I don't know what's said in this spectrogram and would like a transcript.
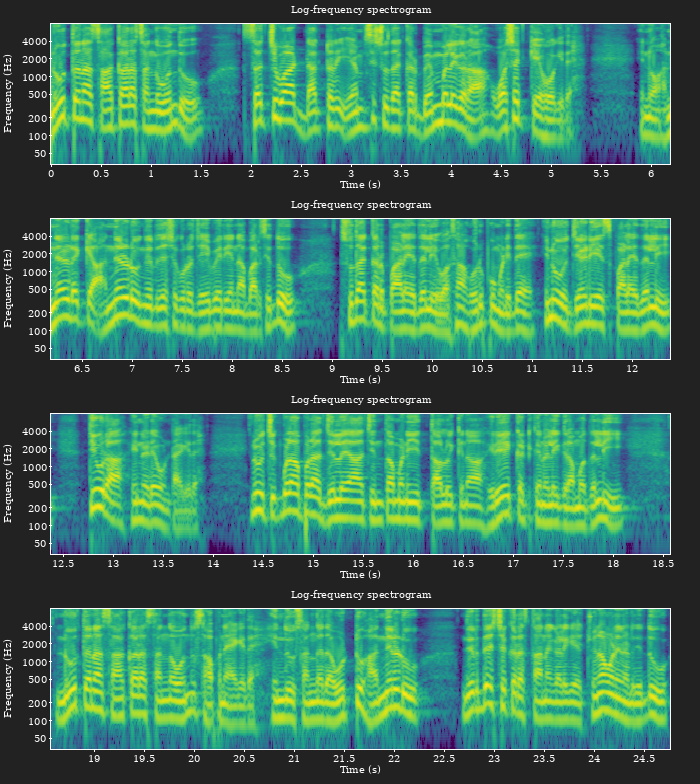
ನೂತನ ಸಹಕಾರ ಸಂಘವೊಂದು ಸಚಿವ ಡಾಕ್ಟರ್ ಎಂ ಸಿ ಸುಧಾಕರ್ ಬೆಂಬಲಿಗರ ವಶಕ್ಕೆ ಹೋಗಿದೆ. ಇನ್ನು ಹನ್ನೆರಡಕ್ಕೆ ಹನ್ನೆರಡು ನಿರ್ದೇಶಕರು ಜೈಬೇರಿಯನ್ನು ಬಾರಿಸಿದ್ದು ಸುಧಾಕರ್ ಪಾಳೆಯದಲ್ಲಿ ಹೊಸ ಹುರುಪು ಮಾಡಿದೆ. ಇನ್ನು ಜೆ ಡಿ ಎಸ್ ಪಾಳೆಯದಲ್ಲಿ ತೀವ್ರ ಹಿನ್ನಡೆ ಉಂಟಾಗಿದೆ. ಇನ್ನು ಚಿಕ್ಕಬಳ್ಳಾಪುರ ಜಿಲ್ಲೆಯ ಚಿಂತಾಮಣಿ ತಾಲೂಕಿನ ಹಿರೇಕಟ್ಕನಹಳ್ಳಿ ಗ್ರಾಮದಲ್ಲಿ ನೂತನ ಸಹಕಾರ ಸಂಘವೊಂದು ಸ್ಥಾಪನೆಯಾಗಿದೆ. ಇಂದು ಸಂಘದ ಒಟ್ಟು ಹನ್ನೆರಡು ನಿರ್ದೇಶಕರ ಸ್ಥಾನಗಳಿಗೆ ಚುನಾವಣೆ ನಡೆದಿದ್ದು,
